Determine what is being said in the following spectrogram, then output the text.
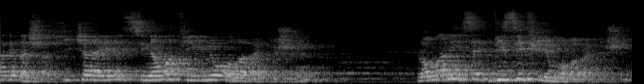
Arkadaşlar hikayeyi sinema filmi olarak düşünün. Romanı ise dizi film olarak düşünün.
